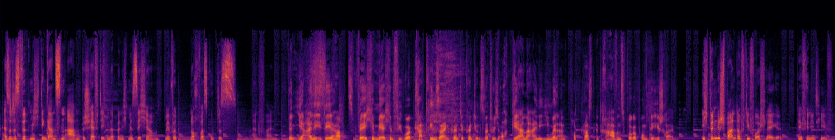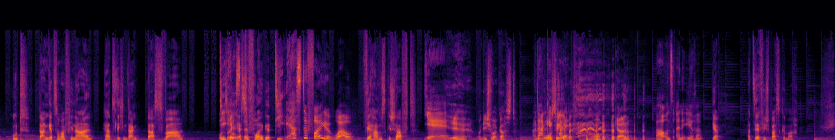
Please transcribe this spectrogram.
also das wird mich den ganzen Abend beschäftigen, da bin ich mir sicher. Und mir wird noch was Gutes einfallen. Wenn ihr eine Idee habt, welche Märchenfigur Katrin sein könnte, könnt ihr uns natürlich auch gerne eine E-Mail an podcast.ravensburger.de schreiben. Ich bin gespannt auf die Vorschläge. Definitiv. Gut, dann jetzt nochmal final. Herzlichen Dank. Das war Die unsere erste- erste Folge. Die erste Folge, wow. Wir haben es geschafft. Yeah. Yeah, und ich war Gast. Eine Danke, große Kai. Ehre. Ja, gerne. War uns eine Ehre. Ja, hat sehr viel Spaß gemacht.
